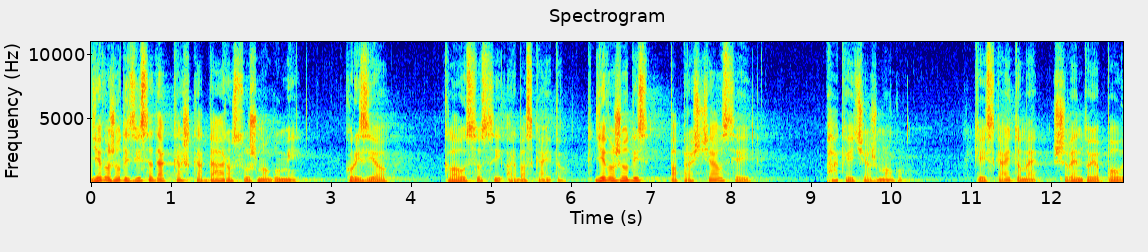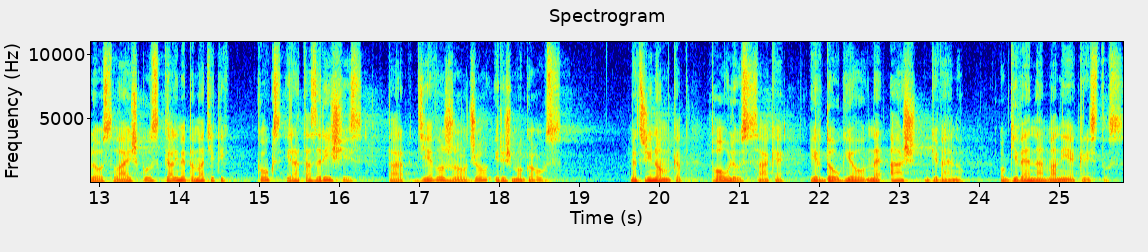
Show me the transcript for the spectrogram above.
Dievo žodis visada kažką daro su žmogumi, kuris jau klausosi arba skaito. Dievo žodis paprasčiausiai pakeičia žmogų. Kai skaitome Šventojo Pauliaus laiškus, galime pamatyti, koks yra tas ryšys tarp Dievo žodžio ir žmogaus. Mes žinom, kad Paulius sakė, ir daugiau ne aš gyvenu, o gyvena manie Kristus.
